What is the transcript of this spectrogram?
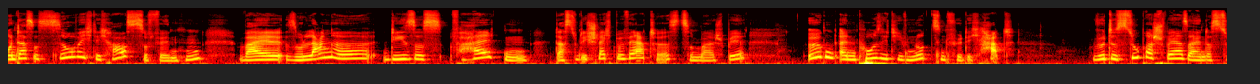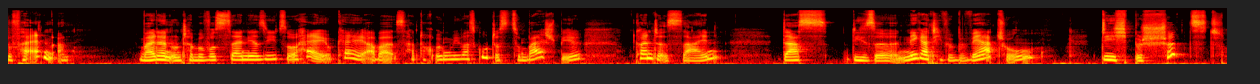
Und das ist so wichtig herauszufinden, weil solange dieses Verhalten, dass du dich schlecht bewertest, zum Beispiel, irgendeinen positiven Nutzen für dich hat, wird es super schwer sein, das zu verändern. Weil dein Unterbewusstsein ja sieht, so, hey, okay, aber es hat doch irgendwie was Gutes. Zum Beispiel könnte es sein, dass diese negative Bewertung dich beschützt,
